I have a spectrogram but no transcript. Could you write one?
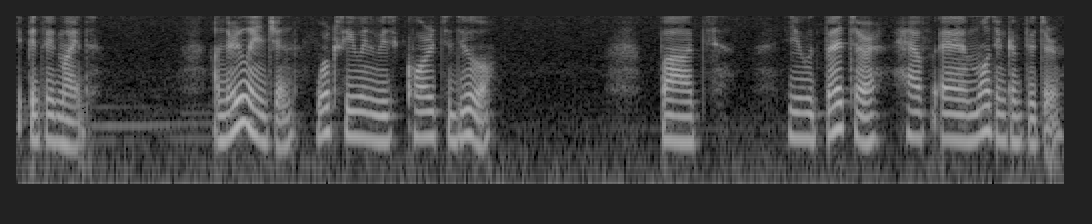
Keep it in mind. Unreal Engine works even with Core 2 Duo, but you would better have a modern computer,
